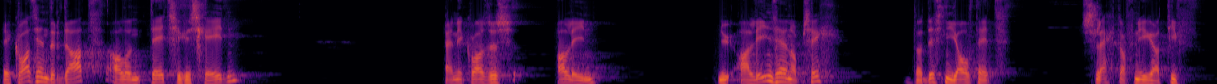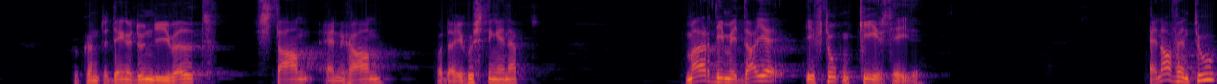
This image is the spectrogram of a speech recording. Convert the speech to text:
Ik was inderdaad al een tijdje gescheiden en ik was dus alleen. Nu, alleen zijn op zich, dat is niet altijd slecht of negatief. Je kunt de dingen doen die je wilt, staan en gaan, waar je goesting in hebt. Maar die medaille heeft ook een keerzijde. En af en toe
